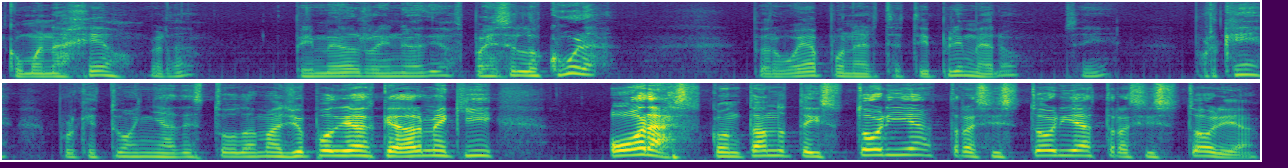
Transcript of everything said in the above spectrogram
Como en Ageo, ¿verdad? Primero el reino de Dios. Parece locura. Pero voy a ponerte a ti primero, ¿sí? ¿Por qué? Porque tú añades todo más. Yo podría quedarme aquí horas contándote historia tras historia tras historia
